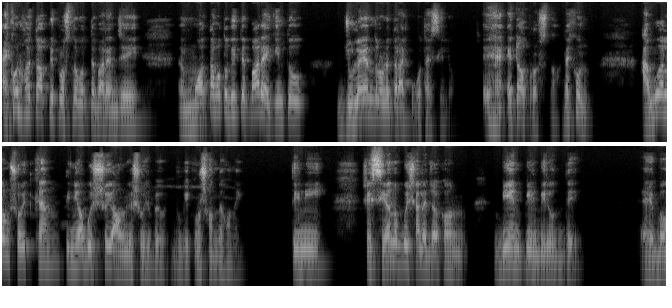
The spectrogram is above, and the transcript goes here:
এখন হয়তো আপনি প্রশ্ন করতে পারেন যে মতামত দিতে পারে, কিন্তু জুলাই আন্দোলনে তারা কোথায় ছিল? হ্যাঁ এটাও প্রশ্ন। দেখুন, আবু আলম শহীদ খান, তিনি অবশ্যই আওয়ামী লীগের শহীদ ভুগি কোনো সন্দেহ নেই। তিনি সেই ছিয়ানব্বই সালে যখন বিএনপির বিরুদ্ধে এবং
